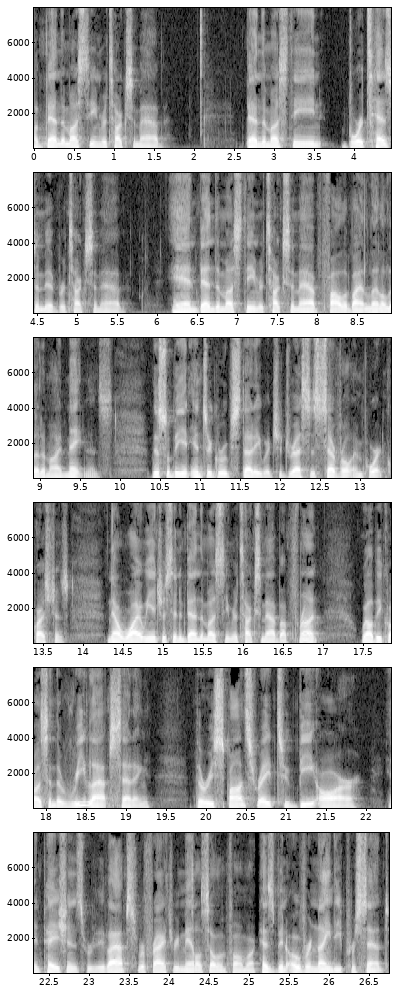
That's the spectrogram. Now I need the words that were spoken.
of bendamustine rituximab, bendamustine bortezomib rituximab, and bendamustine rituximab followed by lenalidomide maintenance. This will be an intergroup study which addresses several important questions. Now, why are we interested in bendamustine rituximab up front? Well, because in the relapse setting, the response rate to BR in patients with relapsed refractory mantle cell lymphoma has been over 90%,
